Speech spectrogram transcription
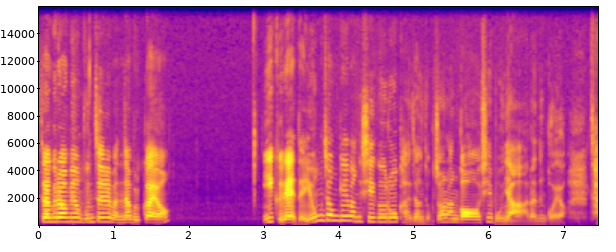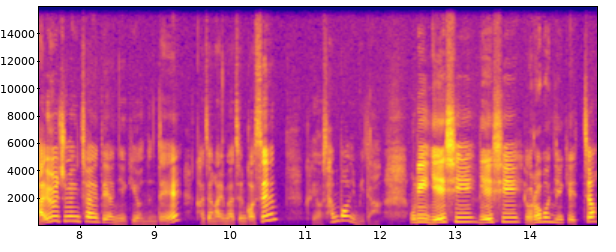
자, 그러면 문제를 만나볼까요? 이 글의 내용 전개 방식으로 가장 적절한 것이 뭐냐라는 거예요. 자율주행차에 대한 얘기였는데 가장 알맞은 것은 그래요. 3번입니다. 우리 예시, 예시 여러 번 얘기했죠?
